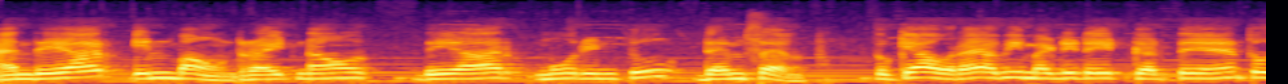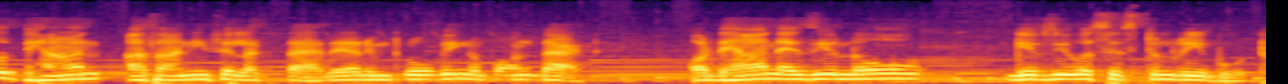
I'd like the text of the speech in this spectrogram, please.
and they are in bound right now they are more into them self तो क्या हो रहा है? अभी मेडिटेट करते हैं तो ध्यान आसानी से लगता है। They are improving upon that और ध्यान as you know gives you a system reboot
